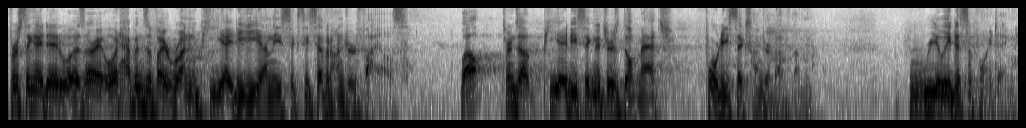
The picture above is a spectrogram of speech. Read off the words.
first thing I did was, all right, what happens if I run PID on these 6,700 files? Well, turns out PID signatures don't match 4,600 of them. Really disappointing.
